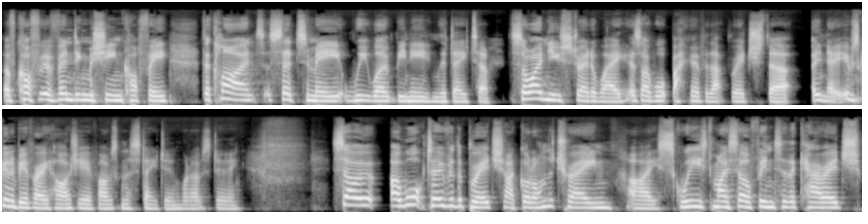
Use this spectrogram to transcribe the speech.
of coffee, of vending machine coffee, the client said to me, "We won't be needing the data." So I knew straight away as I walked back over that bridge that you know it was going to be a very hard year if I was going to stay doing what I was doing. So I walked over the bridge, I got on the train, I squeezed myself into the carriage,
